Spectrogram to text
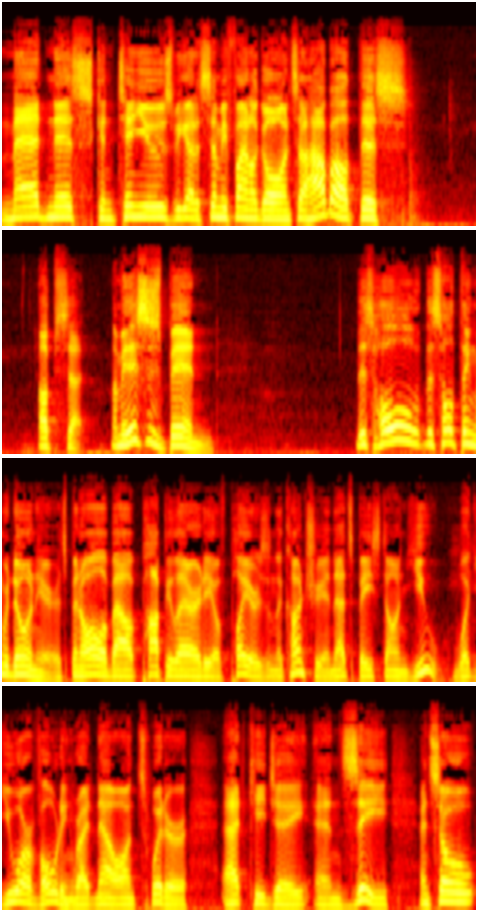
madness continues. We got a semifinal going. So how about this upset? I mean, this has been this whole this whole thing we're doing here. It's been all about popularity of players in the country, and that's based on you, what you are voting right now on Twitter at KJ and Z. And so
